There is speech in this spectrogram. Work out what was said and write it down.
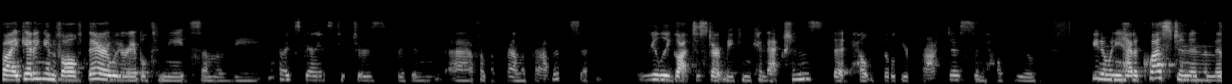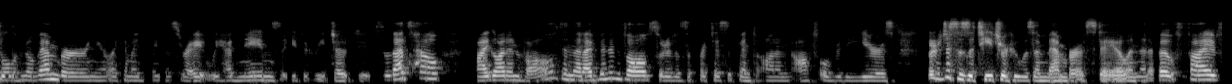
by getting involved there we were able to meet some of the you know, experienced teachers within uh, from around the province and really got to start making connections that help build your practice and help you you know, when you had a question in the middle of November and you're like, am I doing this right? We had names that you could reach out to. So that's how I got involved. And then I've been involved sort of as a participant on and off over the years, but just as a teacher who was a member of STAO. And then about five,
